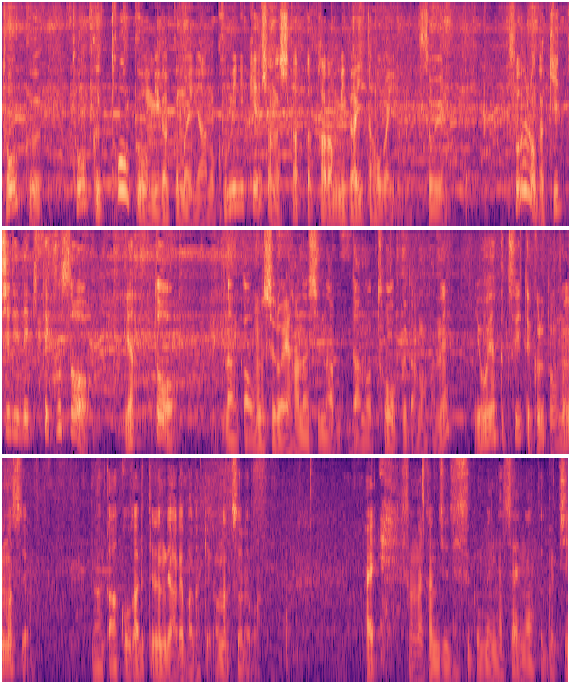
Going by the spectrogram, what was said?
トークトークトークを磨く前にあのコミュニケーションの仕方から磨いた方がいいよね。そういうのって。そういうのがきっちりできてこそやっとなんか面白い話なだのトークだのがねようやくついてくると思いますよ。なんか憧れてるんであればだけどなそれは。はいそんな感じです。ごめんなさい。なんか愚痴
